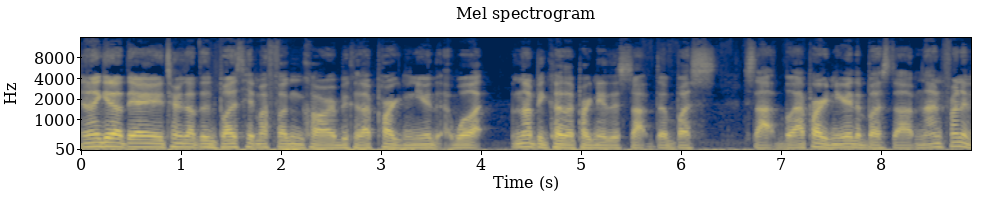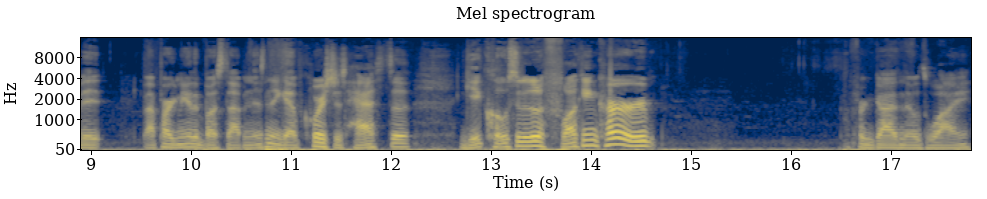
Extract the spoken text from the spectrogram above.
And I get out there, and it turns out this bus hit my fucking car because I parked near the well, not because I parked near the stop, the bus stop, but I parked near the bus stop, not in front of it. But I parked near the bus stop, and this nigga, of course, just has to get closer to the fucking curb. For God knows why.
